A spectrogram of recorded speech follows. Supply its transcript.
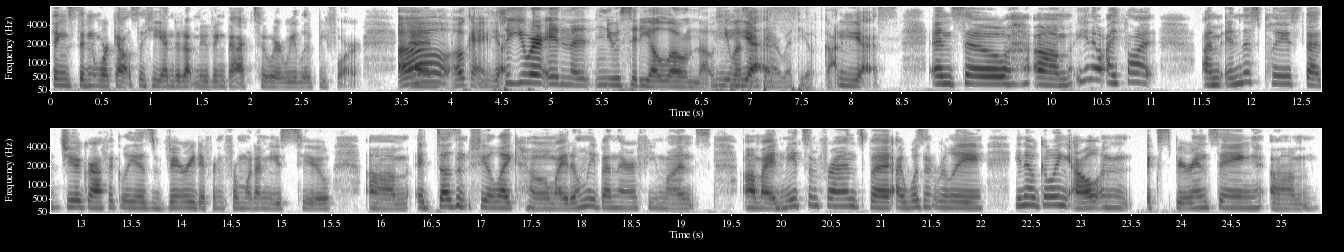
things didn't work out, so he ended up moving back to where we lived before. oh, and- okay. yes. So you were in the new city alone, though. He wasn't there with you. Got it. Yes. And so, um, you know, I thought I'm in this place that geographically is very different from what I'm used to. Um, it doesn't feel like home. I'd only been there a few months. Um, I had made some friends, but I wasn't really, you know, going out and experiencing um,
